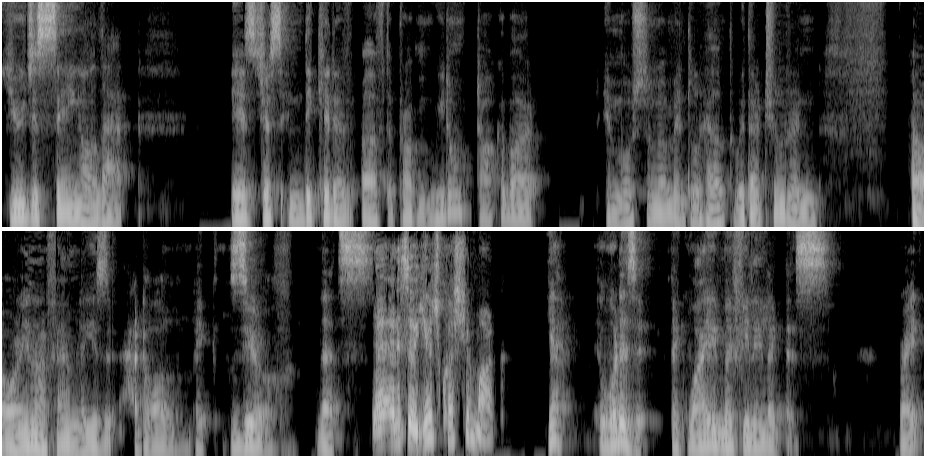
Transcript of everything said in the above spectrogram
you just saying all that is just indicative of the problem. We don't talk about emotional or mental health with our children or in our families at all. Like zero. That's yeah, and it's a huge question mark. Yeah, what is it? Like, why am I feeling like this? Right?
